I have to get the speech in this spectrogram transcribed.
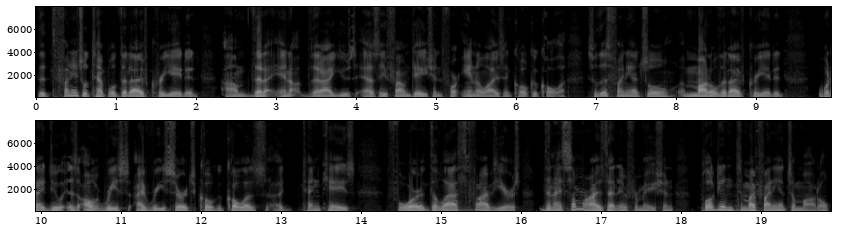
the financial template that I've created um, that, I, and, uh, that I use as a foundation for analyzing Coca-Cola. So this financial model that I've created, what I do is I'll re I research Coca-Cola's uh, 10Ks for the last five years. Then I summarize that information, plugged into my financial model,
